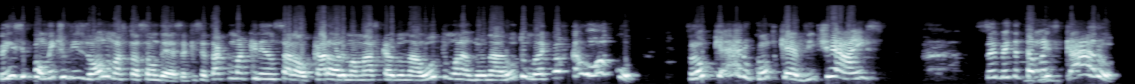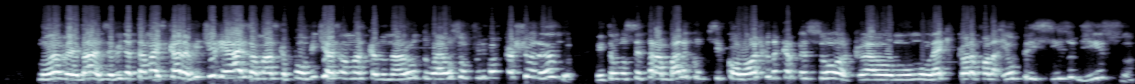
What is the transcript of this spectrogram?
Principalmente o visual numa situação dessa, que você tá com uma criança lá, o cara olha uma máscara do Naruto, do Naruto, o moleque vai ficar louco. Falou, eu quero, quanto que é? 20 reais. Você vende até mais caro. Não é verdade? Você vende até mais caro, é 20 reais a máscara. Pô, 20 reais a máscara do Naruto, é, o seu filho vai ficar chorando. Então você trabalha com o psicológico daquela pessoa. O moleque que ora fala, eu preciso disso.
